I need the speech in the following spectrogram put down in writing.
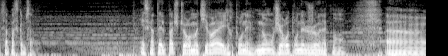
Ça passe comme ça. Est-ce qu'un tel patch te remotiverait à y retourner? Non, j'ai retourné le jeu honnêtement. Euh,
